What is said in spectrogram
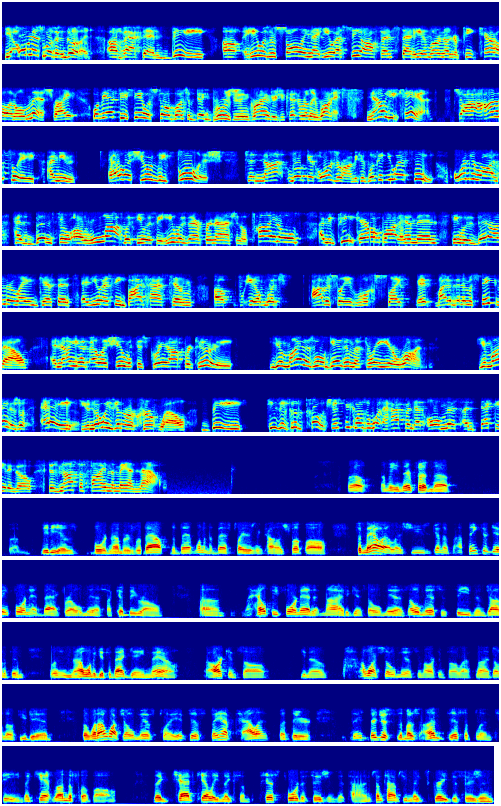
Yeah, Ole Miss wasn't good uh, back then. B uh, he was installing that USC offense that he had learned under Pete Carroll at Ole Miss, right? Well, the SEC was still a bunch of big bruisers and grinders. You couldn't really run it. Now you can. So I, honestly, I mean, LSU would be foolish to not look at Orgeron because look at USC. Orgeron has been through a lot with USC. He was there for national titles. I mean, Pete Carroll brought him in. He was there under Lane Kiffin, and USC bypassed him uh, you know, which obviously looks like it might have been a mistake now. And now you have LSU with this great opportunity. You might as well give him a three-year run. You might as well. A, Yeah. you know he's going to recruit well. B, he's a good coach. Just because of what happened at Ole Miss a decade ago does not define the man now. Well, I mean, they're putting up um, videos board numbers without the be- one of the best players in college football. So now LSU's gonna. I think they're getting Fournette back for Ole Miss. I could be wrong. Um, a healthy Fournette at night against Ole Miss. Ole Miss is seasoned. Jonathan, and I want to get to that game now. Arkansas, you know, I watched Ole Miss in Arkansas last night. Don't know if you did, but when I watch Ole Miss play, it just they have talent, but they're they're, they're just the most undisciplined team. They can't run the football. They Chad Kelly makes some piss poor decisions at times. Sometimes he makes great decisions,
